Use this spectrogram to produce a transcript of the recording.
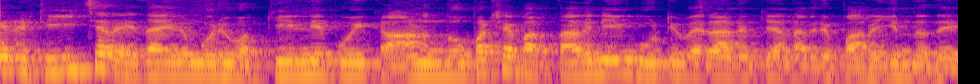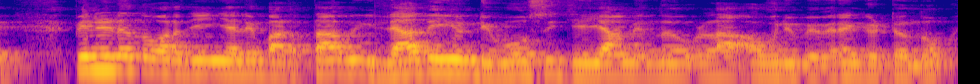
അങ്ങനെ ടീച്ചർ ഏതായാലും ഒരു വക്കീലിനെ പോയി കാണുന്നു. പക്ഷെ ഭർത്താവിനെയും കൂട്ടി വരാനൊക്കെയാണ് അവർ പറയുന്നത്. പിന്നീട് എന്ന് പറഞ്ഞു കഴിഞ്ഞാൽ ഭർത്താവ് ഇല്ലാതെയും ഡിവോഴ്സ് ചെയ്യാം എന്നുള്ള ആ ഒരു വിവരം കിട്ടുന്നു.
